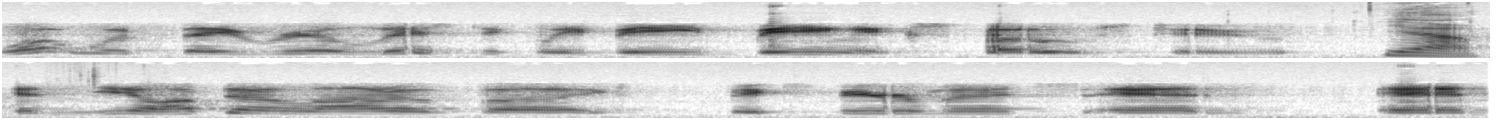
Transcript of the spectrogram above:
what would they realistically be being exposed to? Yeah. And you know, I've done a lot of uh, experiments and and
